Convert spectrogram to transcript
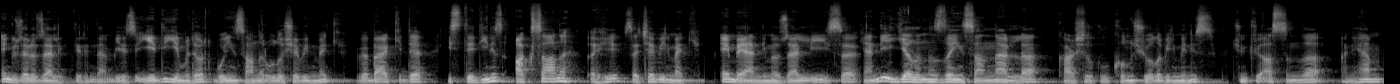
en güzel özelliklerinden birisi 7-24 bu insanlara ulaşabilmek ve belki de istediğiniz aksanı dahi seçebilmek. En beğendiğim özelliği ise kendi ilgi alanınızda insanlarla karşılıklı konuşuyor olabilmeniz. Çünkü aslında hani hem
